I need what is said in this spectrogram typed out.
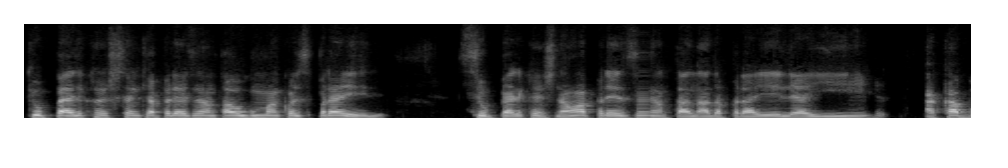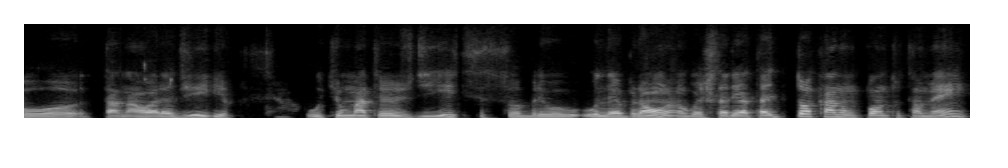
que o Pelicans tem que apresentar alguma coisa para ele. Se o Pelicans não apresentar nada para ele, aí acabou, tá na hora de ir. O que o Matheus disse sobre o, o LeBron, eu gostaria até de tocar num ponto também,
